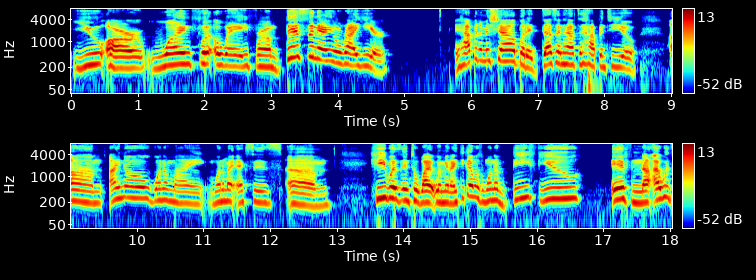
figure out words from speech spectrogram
you are one foot away from this scenario right here. It happened to Michelle, but it doesn't have to happen to you. Um, I know one of my one of my exes. Um, he was into white women. I think I was one of the few if not i would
